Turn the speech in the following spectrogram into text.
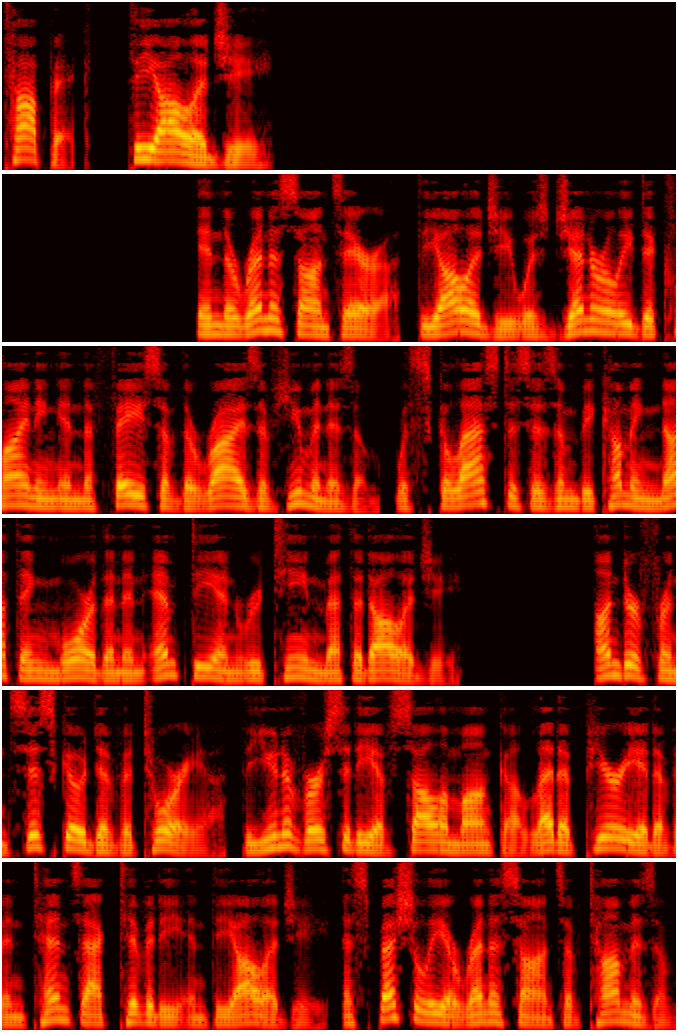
Topic: Theology In the Renaissance era, theology was generally declining in the face of the rise of humanism, with scholasticism becoming nothing more than an empty and routine methodology. Under Francisco de Vitoria, the University of Salamanca led a period of intense activity in theology, especially a renaissance of Thomism,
